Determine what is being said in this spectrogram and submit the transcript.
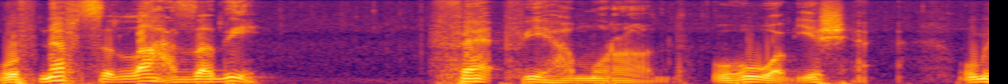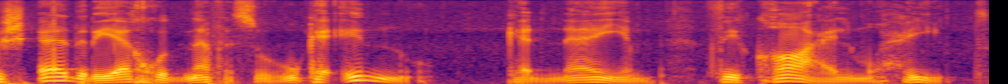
وفي نفس اللحظة دي فاق فيها مراد وهو بيشهق ومش قادر ياخد نفسه وكأنه كان نايم في قاع المحيط.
